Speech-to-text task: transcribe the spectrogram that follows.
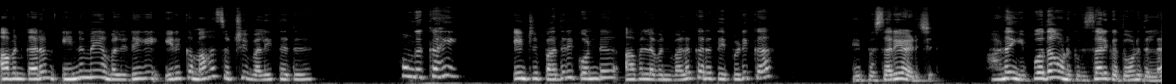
அவன் கரம் இன்னுமே அவளிடையே இறுக்கமாக சுற்றி வளைத்தது. உங்க கை என்று பதறிக்கொண்டு அவள் அவன் வலக்கரத்தை பிடிக்க இப்ப சரியாயிடுச்சு. ஆனா இப்போதான் உனக்கு விசாரிக்க தோணுதில்ல?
